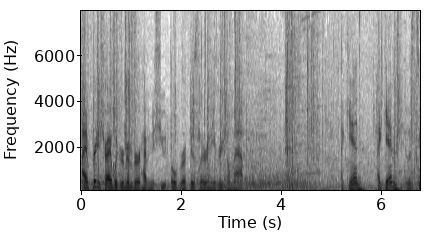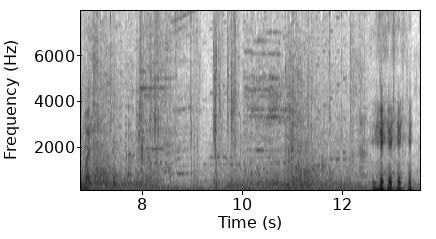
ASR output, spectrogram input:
I'm pretty sure I would remember having to shoot over a Fizzler in the original map. Again! Again, it was too much.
